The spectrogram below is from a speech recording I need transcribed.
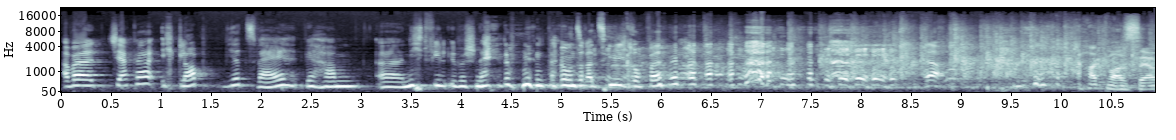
Aber Tjaka, ich glaube, wir zwei, wir haben äh, nicht viel Überschneidungen bei unserer Zielgruppe. ja. Hat was, ja.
